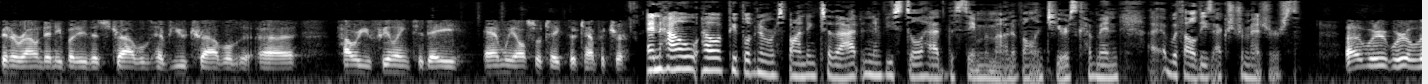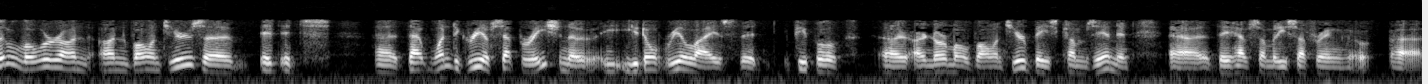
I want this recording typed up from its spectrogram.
been around anybody that's traveled? Have you traveled? Uh, how are you feeling today? And we also take their temperature. And how, how have people been responding to that? And have you still had the same amount of volunteers come in uh, with all these extra measures? Uh, we're, we're a little lower on, on volunteers. Uh, it, it's uh, that one degree of separation. Of, you don't realize that people, our normal volunteer base comes in and uh, they have somebody suffering uh,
